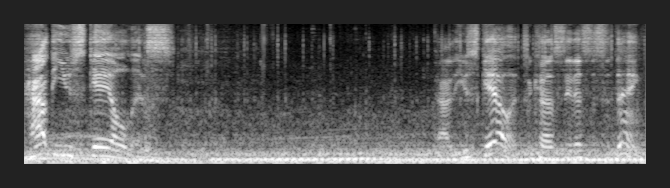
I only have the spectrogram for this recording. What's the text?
how do you scale this? How do you scale it? Because see, this is the thing.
